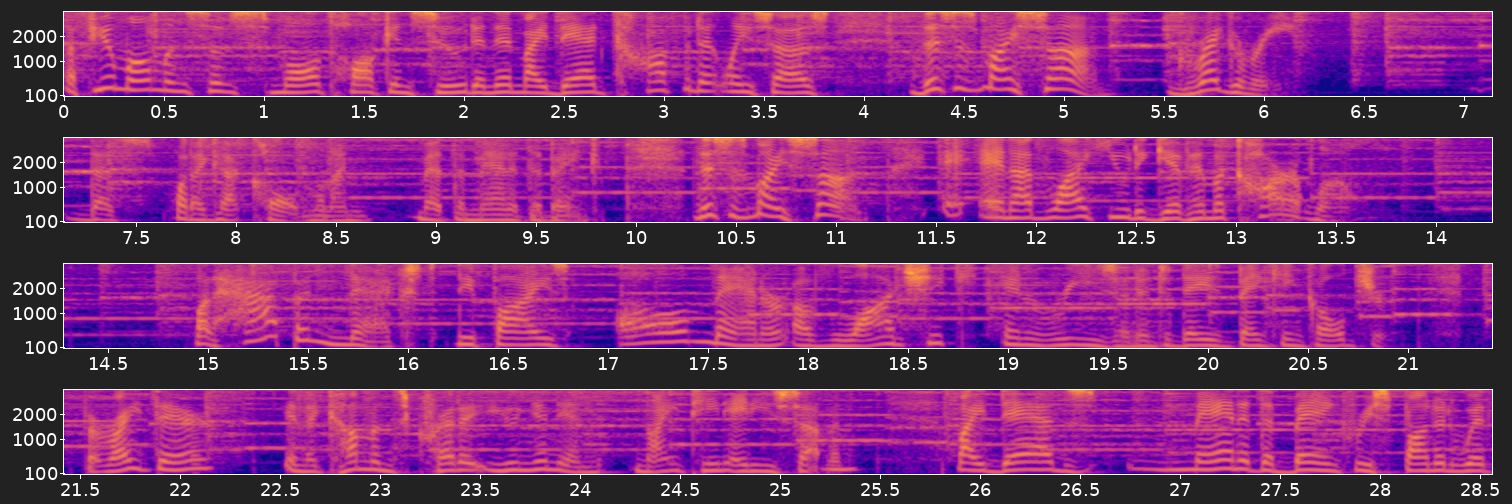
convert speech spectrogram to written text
A few moments of small talk ensued, and then my dad confidently says, This is my son, Gregory. That's what I got called when I met the man at the bank. This is my son, and I'd like you to give him a car loan. What happened next defies all manner of logic and reason in today's banking culture. But right there, in the Cummins Credit Union in 1987, my dad's man at the bank responded with,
